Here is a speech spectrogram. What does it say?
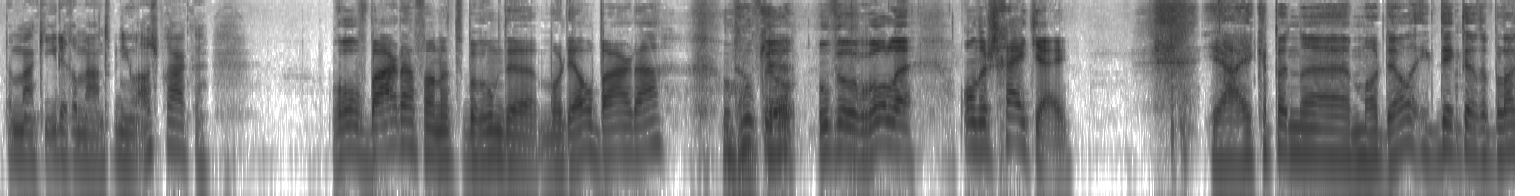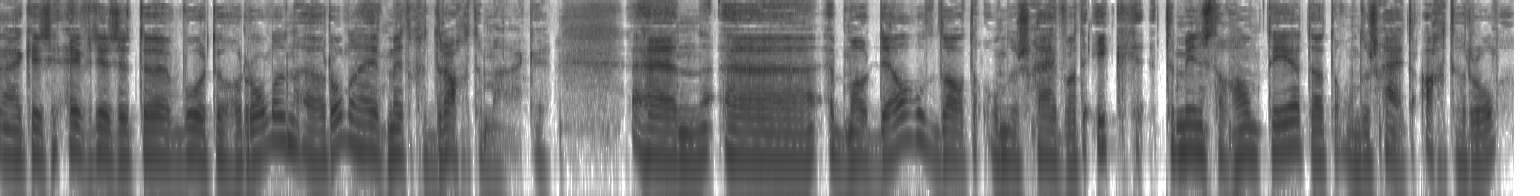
Dan maak je iedere maand opnieuw afspraken. Rolf Baarda van het beroemde model Baarda. Hoeveel, hoeveel rollen onderscheid jij? Ja, ik heb een uh, model. Ik denk dat het belangrijk is, eventjes het uh, woord rollen. Uh, rollen heeft met gedrag te maken. En het model dat onderscheidt, wat ik tenminste hanteer, dat onderscheidt acht rollen.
